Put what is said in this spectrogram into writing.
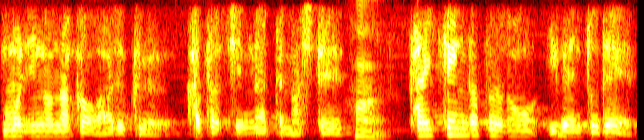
森の中を歩く形になってましてえ、は体験型のイベントで、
